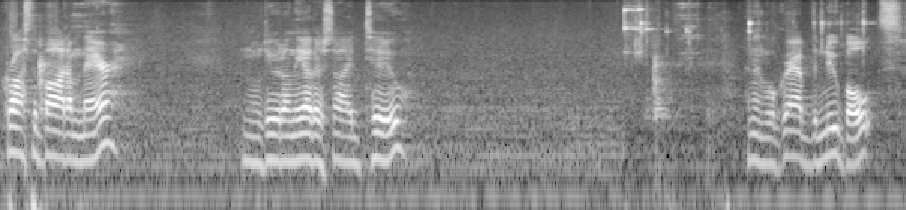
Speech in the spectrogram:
across the bottom there. And we'll do it on the other side too. And then we'll grab the new bolts.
